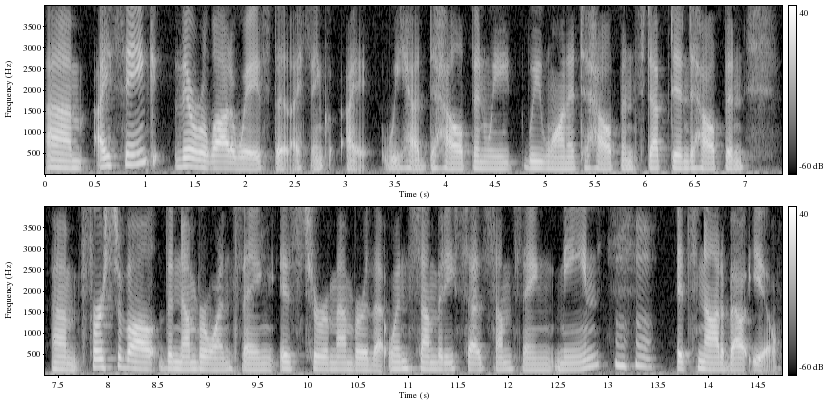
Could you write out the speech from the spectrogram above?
Um, I think there were a lot of ways that I think I we had to help and we we wanted to help and stepped in to help. And um, first of all, the number one thing is to remember that when somebody says something mean, it's not about you.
